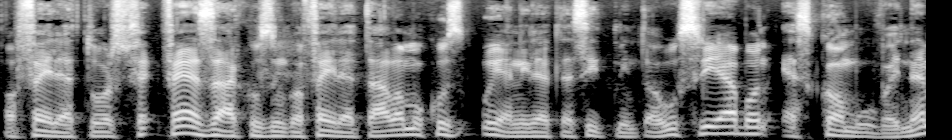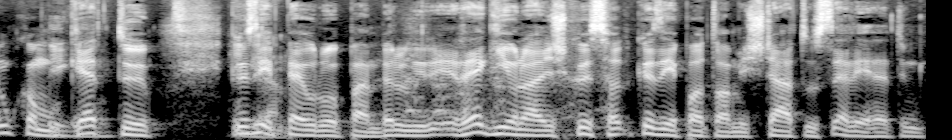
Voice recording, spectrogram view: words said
a fejlett orsz, felzárkozunk a fejlett államokhoz, olyan élet lesz itt, mint Ausztriában, ez kamu vagy nem kamu. Igen. Kettő, Közép-Európán belül regionális köz, középhatalmi státusz elérhetünk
